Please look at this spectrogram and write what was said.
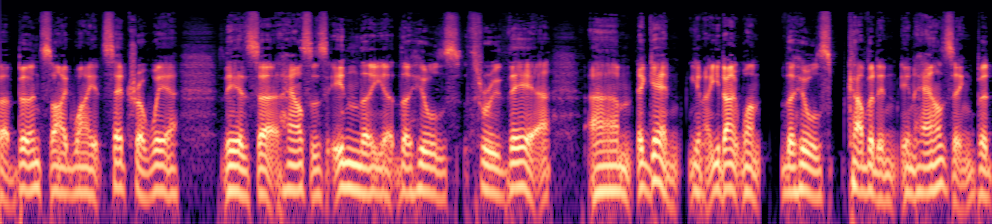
uh, Burnside Way, etc., where there's uh, houses in the uh, the hills through there. Um, again, you know, you don't want the hills covered in, in housing, but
